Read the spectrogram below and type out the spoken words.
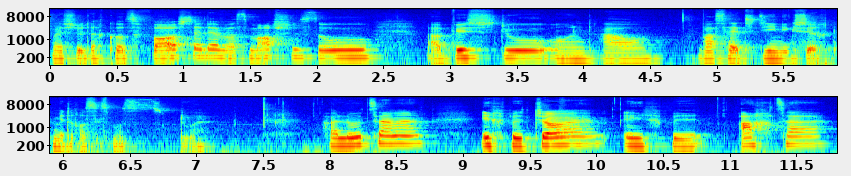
Willst du dich kurz vorstellen, was machst du so, wer bist du und auch, was hat deine Geschichte mit Rassismus zu tun? Hallo zusammen, ich bin Joy, ich bin 18, ich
